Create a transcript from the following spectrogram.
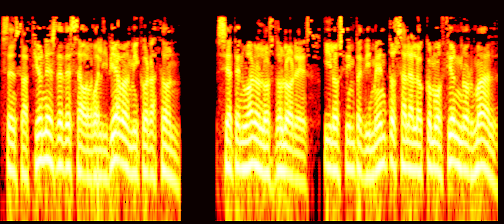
sensaciones de desahogo aliviaban mi corazón se atenuaron los dolores y los impedimentos a la locomoción normal.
